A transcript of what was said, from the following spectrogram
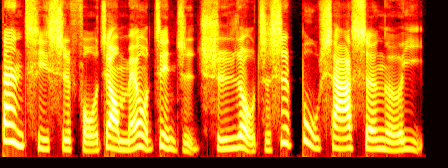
但其实佛教没有禁止吃肉，只是不杀生而已。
